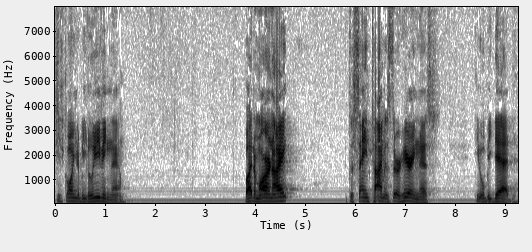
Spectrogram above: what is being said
He's going to be leaving them. By tomorrow night, at the same time as they're hearing this, he will be dead.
